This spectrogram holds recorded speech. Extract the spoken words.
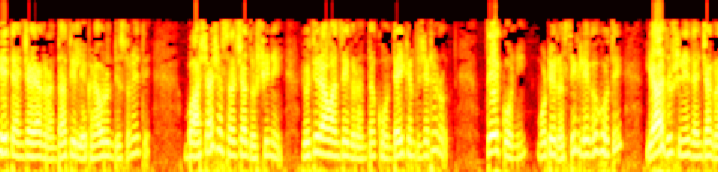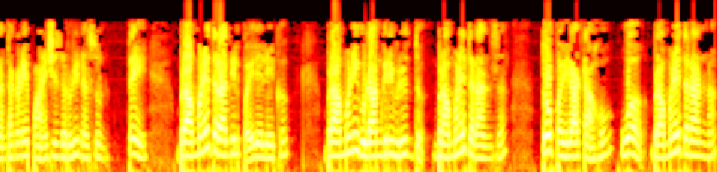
हे त्यांच्या या ग्रंथातील लेखनावरून दिसून येते. भाषाशास्त्राच्या दृष्टीने ज्योतिरावांचे ग्रंथ कोणत्याही किमतीचे ठरवत. ते कोणी मोठे रसिक लेखक होते. या दृष्टीने त्यांच्या ग्रंथाकडे पाहण्याची जरुरी नसून ते ब्राह्मणेतरातील पहिले लेखक ब्राह्मणी गुलामगिरी विरुद्ध ब्राह्मणेतरांचा तो पहिला टाहो व ब्राह्मणेतरांना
